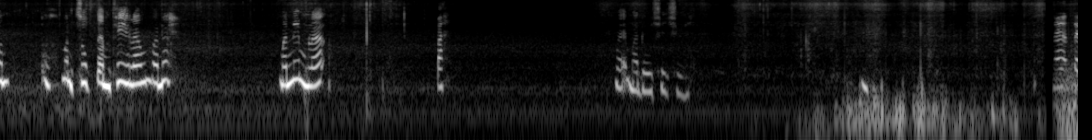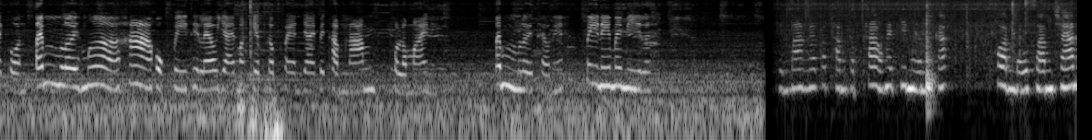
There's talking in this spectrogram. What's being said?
มันเออมัน สุกเต็มที่แล้วมันนะมันนิ่มแล้วไปแวะมาดูเฉยๆนะแต่ก่อนเต็มเลยเมื่อห้าหกปีที่แล้วยายมาเก็บกับแฟนยายไปทำน้ำผลไม้นี่เต็มเลยแถวนี้ ปีนี้ไม่มีเลย ถึงบ้านแล้วก็ทำกับข้าวให้พี่เมือนนะคะทอดหมูสามชั้น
